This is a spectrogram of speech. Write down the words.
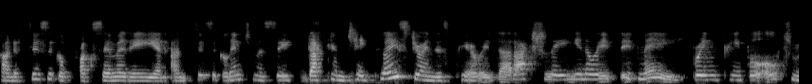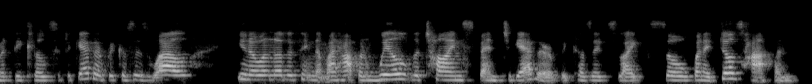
kind of physical proximity and, and physical intimacy that can take place during this period that actually, you know, it, it may bring people ultimately closer together because as well, you know, another thing that might happen, will the time spent together? Because it's like, so when it does happen,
